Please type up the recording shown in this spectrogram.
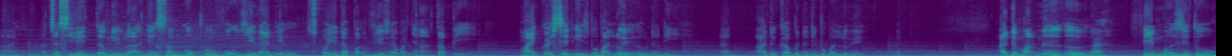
Ha, macam si Latem ni pula Dia sanggup provoke jiran dia Supaya dapat views yang banyak Tapi My question is Berbaloi ke benda ni kan? Adakah benda ni berbaloi kan? Ada makna ke ha? Famous dia tu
